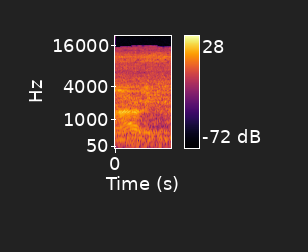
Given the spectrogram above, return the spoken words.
Mari.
